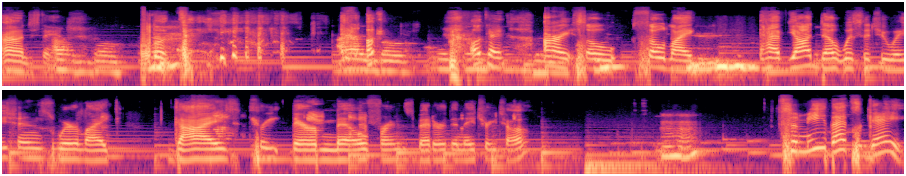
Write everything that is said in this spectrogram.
I understand. I understand. like both. Look, I like Okay. both. Okay. all right. So, so like, have y'all dealt with situations where like guys treat their male friends better than they treat y'all? Mhm. To me, that's gay.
